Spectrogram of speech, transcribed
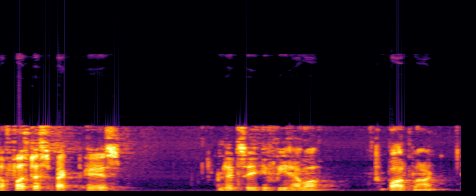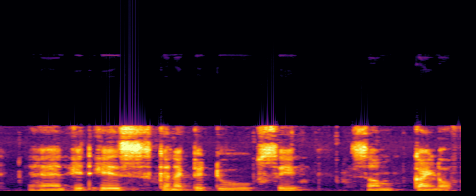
The first aspect is, let's say if we have a power plant and it is connected to say some kind of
